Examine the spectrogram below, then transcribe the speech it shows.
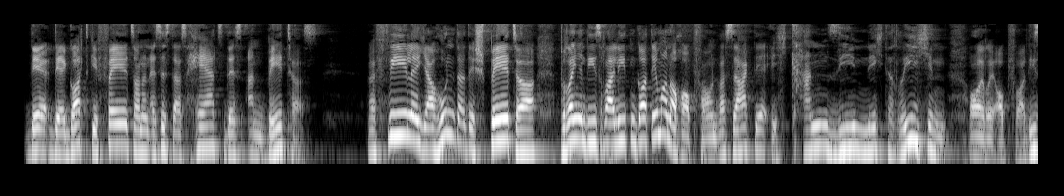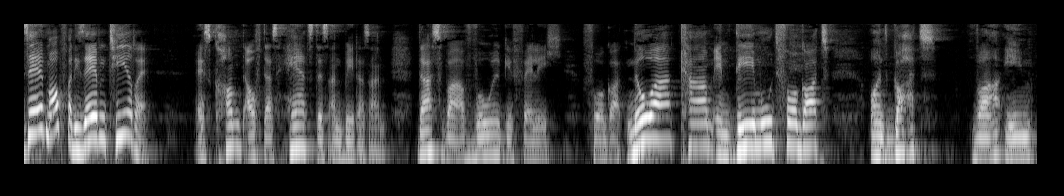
der, der Gott gefällt, sondern es ist das Herz des Anbeters. Viele Jahrhunderte später bringen die Israeliten Gott immer noch Opfer. Und was sagt er? Ich kann sie nicht riechen, eure Opfer. Dieselben Opfer, dieselben Tiere. Es kommt auf das Herz des Anbeters an. Das war wohlgefällig vor Gott. Noah kam in Demut vor Gott und Gott war ihm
